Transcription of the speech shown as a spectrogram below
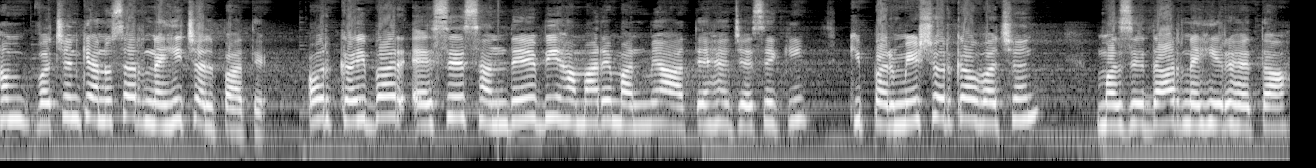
हम वचन के अनुसार नहीं चल पाते। और कई बार ऐसे संदेह भी हमारे मन में आते हैं, जैसे कि कि परमेश्वर का वचन मज़ेदार नहीं रहता,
